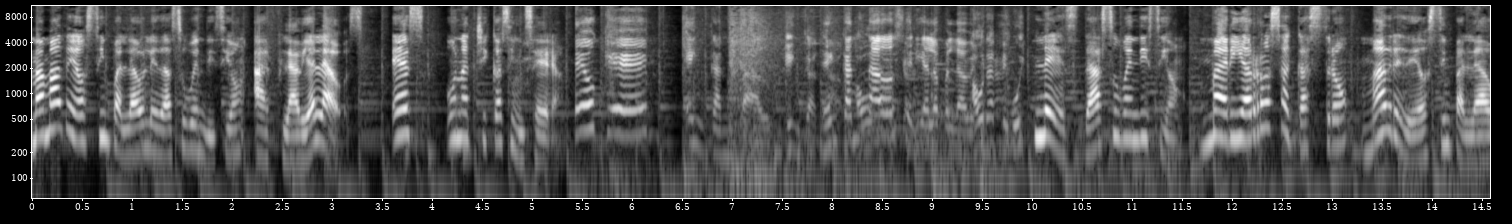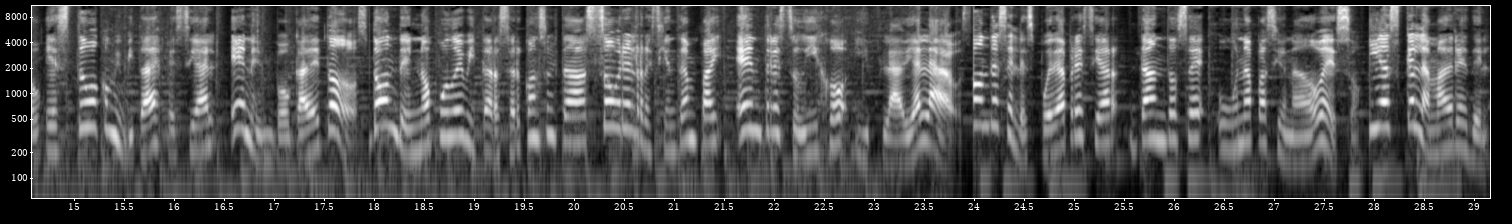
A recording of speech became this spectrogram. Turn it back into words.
Mamá de Austin Palau le da su bendición a Flavia Laos. Es una chica sincera. Creo que Encantado. Encantado. Encantado sería la palabra. Ahora te voy. Les da su bendición. María Rosa Castro, madre de Austin Palau, estuvo como invitada especial en En Boca de Todos, donde no pudo evitar ser consultada sobre el reciente ampay entre su hijo y Flavia Laos, donde se les puede apreciar dándose un apasionado beso. Y es que la madre del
